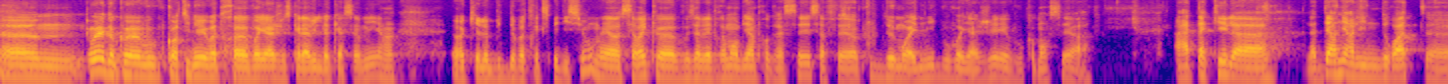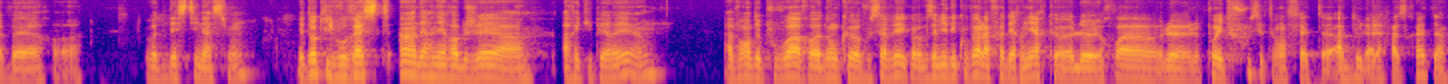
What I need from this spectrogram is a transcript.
Euh, ouais, donc euh, vous continuez votre euh, voyage jusqu'à la ville de Cassamir, hein, euh, qui est le but de votre expédition. Mais c'est vrai que vous avez vraiment bien progressé. Ça fait plus de deux mois et demi que vous voyagez et vous commencez à, attaquer la, dernière ligne droite vers votre destination. Mais donc, il vous reste un dernier objet à, à récupérer hein, avant de pouvoir. euh, donc, euh, vous savez, vous aviez découvert la fois dernière que le roi, le, le poète fou, c'était en fait euh, Abdullah al-Hazred.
